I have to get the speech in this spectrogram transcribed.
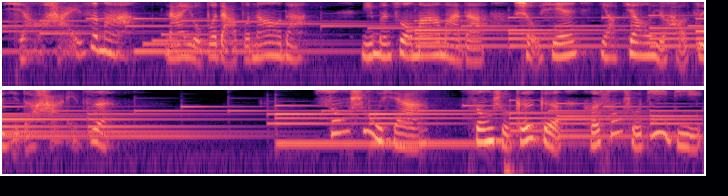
小孩子嘛，哪有不打不闹的？你们做妈妈的，首先要教育好自己的孩子。松树下，松鼠哥哥和松鼠弟弟。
